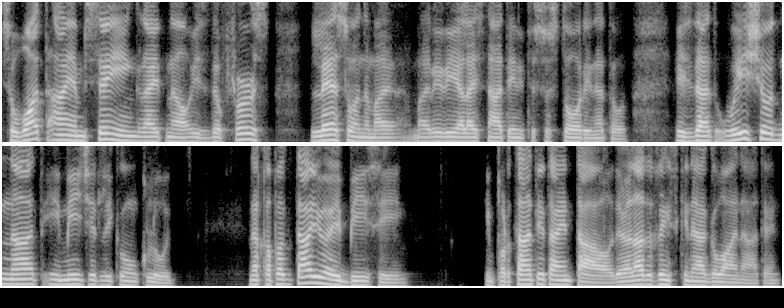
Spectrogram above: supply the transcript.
so what I am saying right now is the first lesson na ma- marirealize natin dito sa story na to is that we should not immediately conclude na kapag tayo ay busy, importante tayong tao, there are a lot of things ginagawa natin.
